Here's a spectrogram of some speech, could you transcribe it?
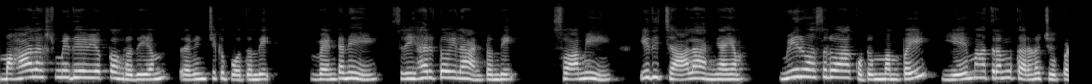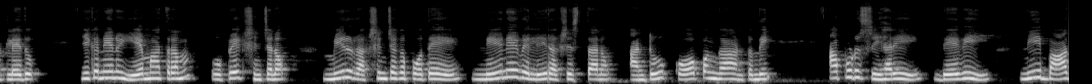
మహాలక్ష్మీదేవి యొక్క హృదయం ద్రవించుకుపోతుంది వెంటనే శ్రీహరితో ఇలా అంటుంది స్వామి ఇది చాలా అన్యాయం. మీరు అసలు ఆ కుటుంబంపై ఏమాత్రం కరుణ చూపట్లేదు. ఇక నేను ఏమాత్రం ఉపేక్షించను. మీరు రక్షించకపోతే నేనే వెళ్ళి రక్షిస్తాను అంటూ కోపంగా అంటుంది. అప్పుడు శ్రీహరి దేవి నీ బాధ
